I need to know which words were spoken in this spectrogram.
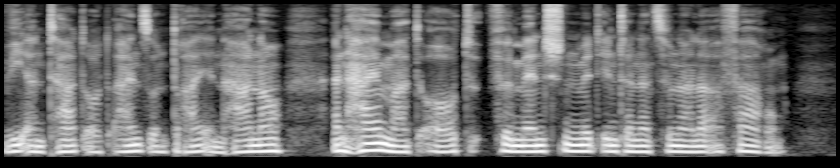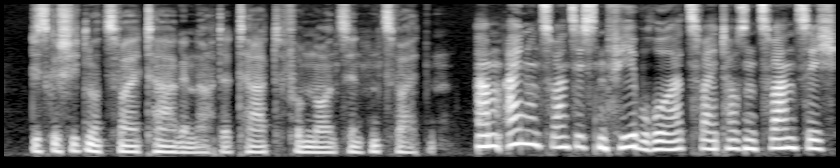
wie an Tatort 1 und 3 in Hanau, ein Heimatort für Menschen mit internationaler Erfahrung. Dies geschieht nur zwei Tage nach der Tat vom 19.02. Am 21. Februar 2020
